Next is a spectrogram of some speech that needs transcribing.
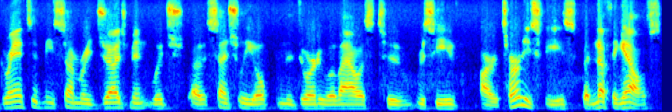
granted me summary judgment, which uh, essentially opened the door to allow us to receive our attorney's fees, but nothing else.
